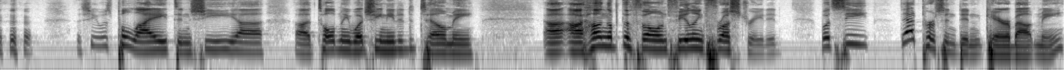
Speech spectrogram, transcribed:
she was polite and she uh, uh, told me what she needed to tell me. Uh, I hung up the phone feeling frustrated. But see, that person didn't care about me,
